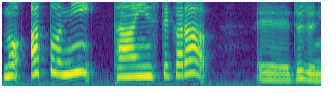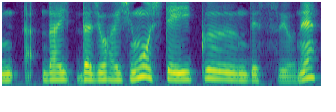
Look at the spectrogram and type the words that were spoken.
の後に退院してから、えー、徐々にララジオ配信をしていくんですよね。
